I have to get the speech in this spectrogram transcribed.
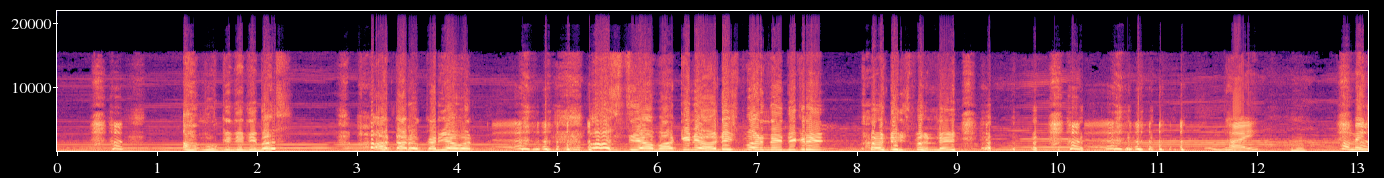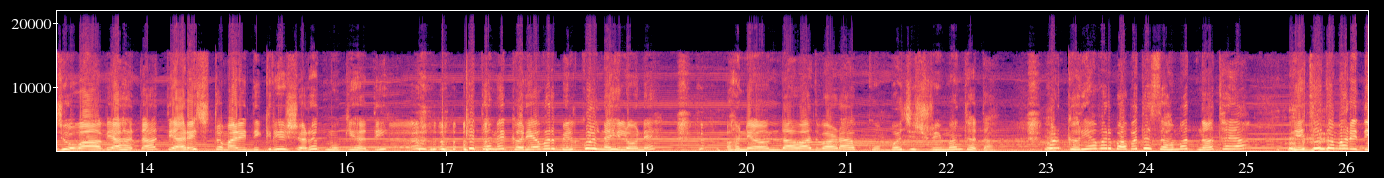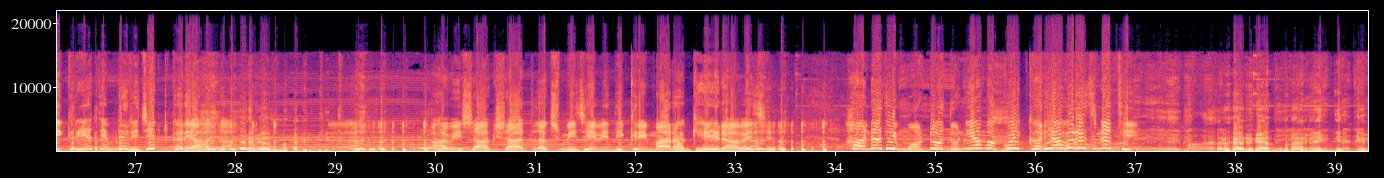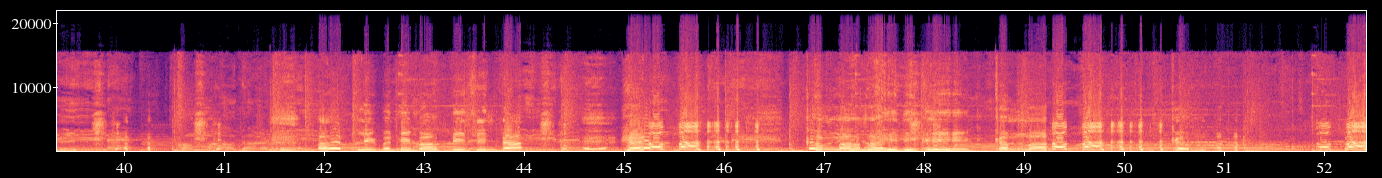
આ મૂકી દીધી બસ. આ તારો કરિયાવર. આજથી આ બાકીને અડીશ પણ નહીં દીકરી. અડીશ પણ નહીં. ભાઈ અમે જોવા આવ્યા હતા ત્યારે જ તમારી દીકરીએ શરત મૂકી હતી કે તમે કર્યાવર બિલકુલ નહીં લો ને અને અમદાવાદ વાળા ખૂબ જ શ્રીમંત હતા. પણ કર્યાવર બાબતે સહમત ન થયા તેથી તમારી દીકરીએ તેમને રિજેક્ટ કર્યા હતા. આવી સાક્ષાત લક્ષ્મી જેવી દીકરી મારા ઘેર આવે છે. આનાથી મોટો દુનિયામાં કોઈ કર્યાવર જ નથી. અરે મારી દીકરી. આટલી બધી બાપની ચિંતા? હે? પપ્પા. કમ્મા મારી દીકરી કમ્મા. પપ્પા. કમ્મા. પપ્પા.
